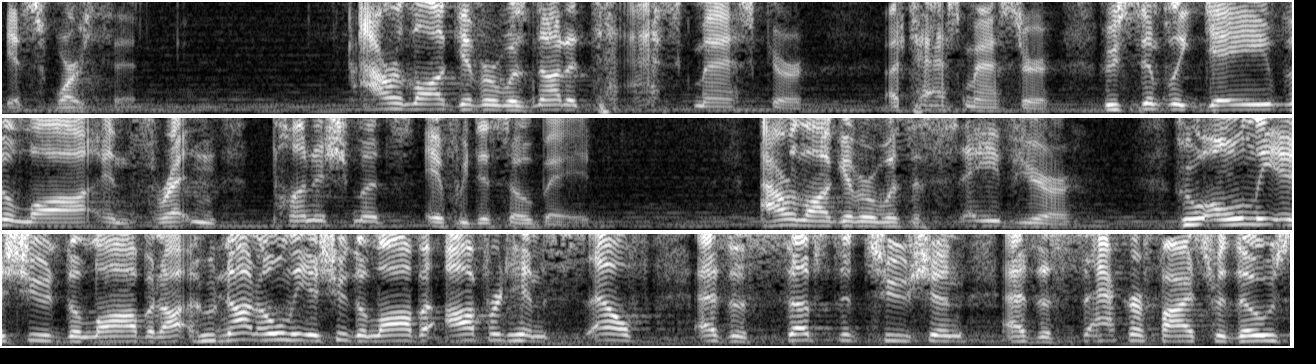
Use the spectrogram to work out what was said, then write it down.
it's worth it. Our lawgiver was not a taskmaster a taskmaster who simply gave the law and threatened punishments if we disobeyed. Our lawgiver was a savior who only issued the law, but uh, who not only issued the law, but offered himself as a substitution, as a sacrifice for those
